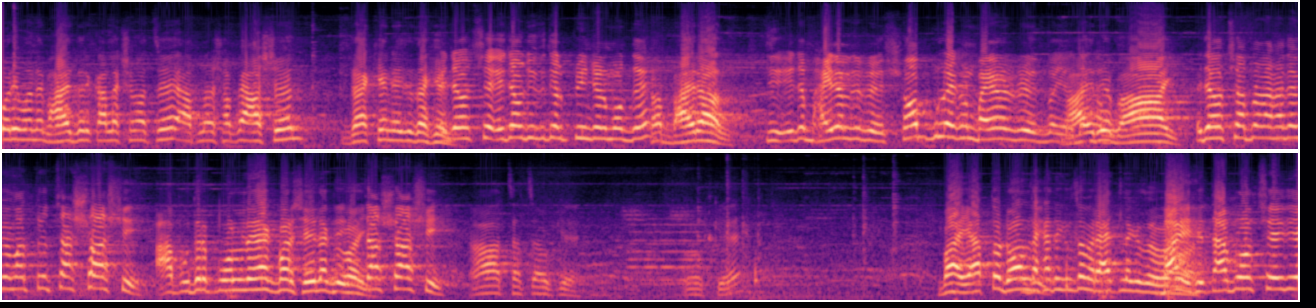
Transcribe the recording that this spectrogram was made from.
পরিমাণে ভাইদের কালেকশন আছে। আপনারা শপে আসেন দেখেন এই যে দেখেন। এটা হচ্ছে এটাও ডিজিটাল প্রিন্টের মধ্যে। সব ভাইরাল জি এটা ভাইরাল ড্রেস সবগুলো এখন ভাইরাল ড্রেস ভাই ভাই রে ভাই। এটা হচ্ছে আপনার রাখা যাবে মাত্র চারশো আশি। আপুদের পড়লে একবার সেই লাগবে ভাই। চারশো আশি। আচ্ছা আচ্ছা ওকে ওকে ভাই এত ডল দেখাতে গেলে তো রাত লেগে যাবে ভাই তারপর হচ্ছে এই যে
